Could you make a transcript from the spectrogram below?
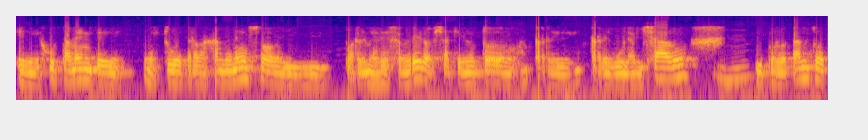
eh, justamente estuve trabajando en eso y por el mes de febrero ya quedó todo regularizado y por lo tanto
